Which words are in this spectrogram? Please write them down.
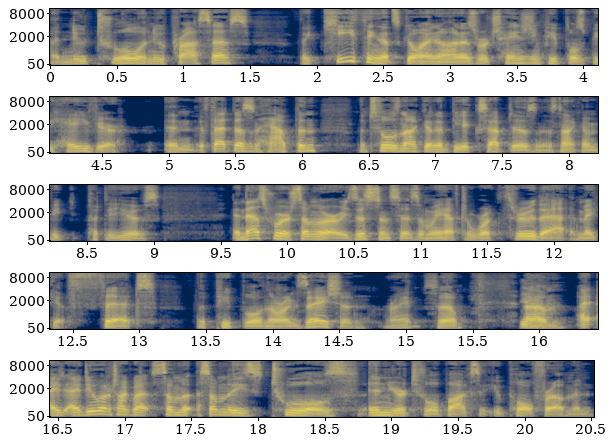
a new tool, a new process, the key thing that's going on is we're changing people's behavior. And if that doesn't happen, the tool is not going to be accepted and it's not going to be put to use. And that's where some of our resistance is, and we have to work through that and make it fit the people in the organization, right? So, yeah. um, I, I, do want to talk about some some of these tools in your toolbox that you pull from, and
